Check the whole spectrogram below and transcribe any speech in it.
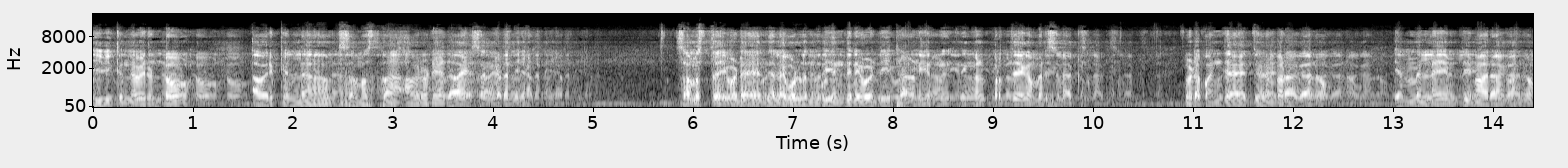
ജീവിക്കുന്നവരുണ്ടോ? അവർക്കെല്ലാം സമസ്ത അവരുടേതായ സംഘടനയാണ്. സമസ്ത ഇവിടെ നിലകൊള്ളുന്നത് എന്തിനു വേണ്ടിയിട്ടാണ് എന്ന് നിങ്ങൾ പ്രത്യേകം മനസ്സിലാക്കണം. ഇവിടെ പഞ്ചായത്ത് മെമ്പറാകാനോ എം എൽ എ എം പിമാരാകാനോ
